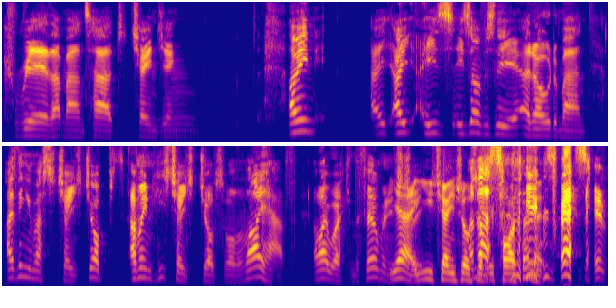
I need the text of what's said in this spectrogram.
career that man's had, changing. I mean, I, I, he's he's obviously an older man. I think he must have changed jobs. I mean, he's changed jobs more than I have, and I work in the film industry. Yeah, you change jobs every five minutes. impressive.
